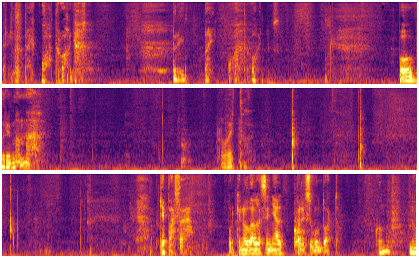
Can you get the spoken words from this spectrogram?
34 años. 34 años. Pobre mamá. Roberto. ¿Qué pasa? ¿Por qué no dar la señal para el segundo acto? ¿Cómo? No,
